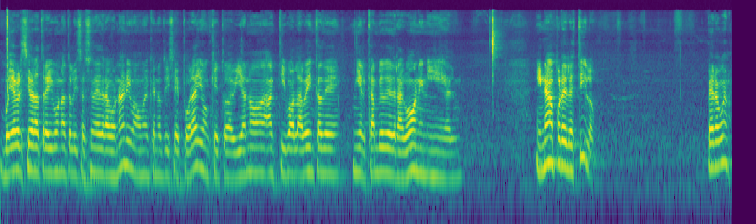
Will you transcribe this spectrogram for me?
Voy a ver si ahora traigo una actualización de Dragonario, vamos a ver qué noticias hay por ahí, aunque todavía no ha activado la venta de ni el cambio de dragones ni el ni nada por el estilo. Pero bueno,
